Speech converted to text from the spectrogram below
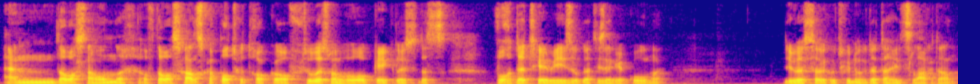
En dat was naar onder, of dat was gans kapot getrokken, of toen was mijn broer, kijk, luister, dat is voor dit geweest ook dat die zijn gekomen. Die wist wel goed genoeg dat daar iets lag dan.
